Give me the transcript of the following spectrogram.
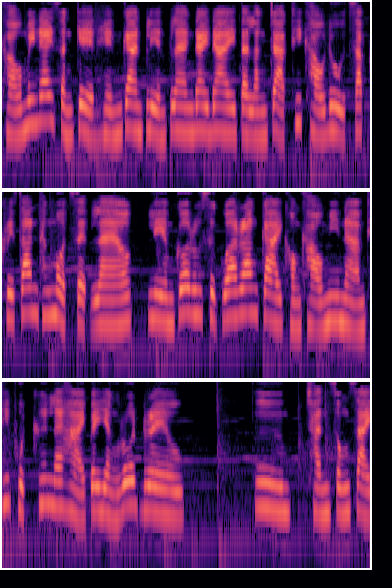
เขาไม่ได้สังเกตเห็นการเปลี่ยนแปลงใด ๆ แต่หลังจากที่เขาดูดซับคริสตัลทั้งหมดเสร็จแล้ว เลียมก็รู้สึกว่าร่างกายของเขามีหนามที่ผุดขึ้นและหายไปอย่างรวดเร็ว อืม ฉันสงสัย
